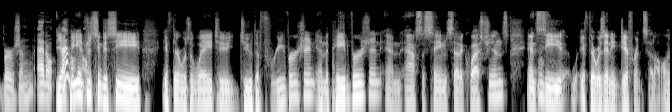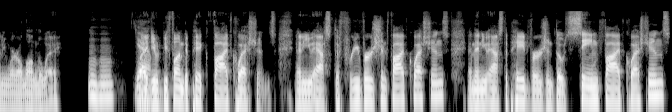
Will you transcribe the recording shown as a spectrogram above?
version. I don't. yeah it'd be know. interesting to see if there was a way to do the free version and the paid version and ask the same set of questions and Mm-hmm. see if there was any difference at all anywhere along the way Mm-hmm. Yeah. Like it would be fun to pick five questions and you ask the free version five questions and then you ask the paid version those same five questions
